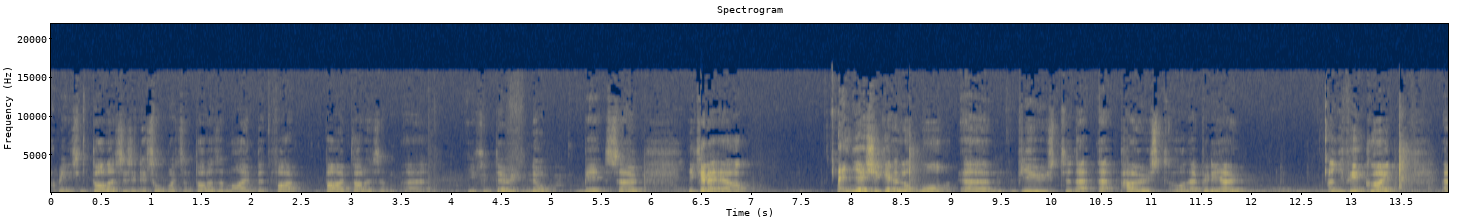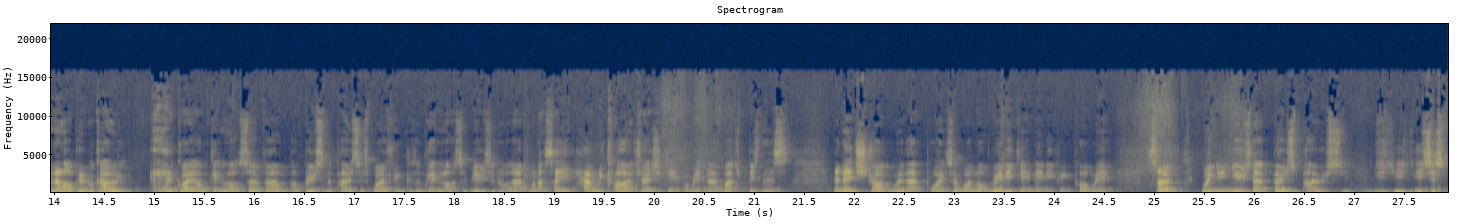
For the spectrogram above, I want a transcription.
I mean it's in dollars, isn't it? It's always in dollars of mine, but five five dollars uh, you can do it in little bits. So you get it out and yes you get a lot more um, views to that that post or that video and you feel great. And a lot of people go hey great i'm getting lots of um, i'm boosting the post it's working because i'm getting lots of views and all that. And when i say how many clients you're actually getting from it how much business they then struggle with that point so we're not really getting anything from it so when you use that boost post it's just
